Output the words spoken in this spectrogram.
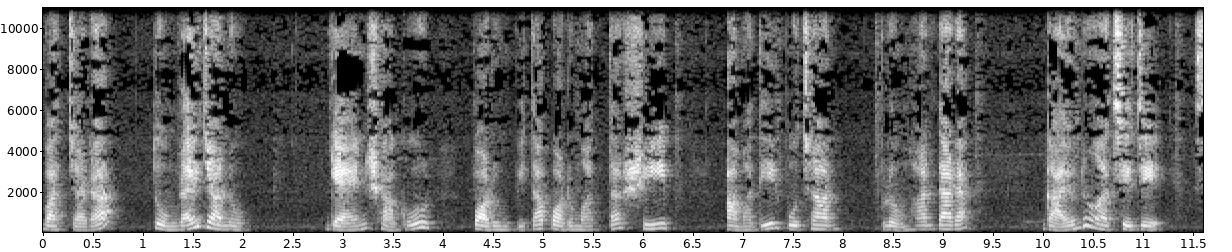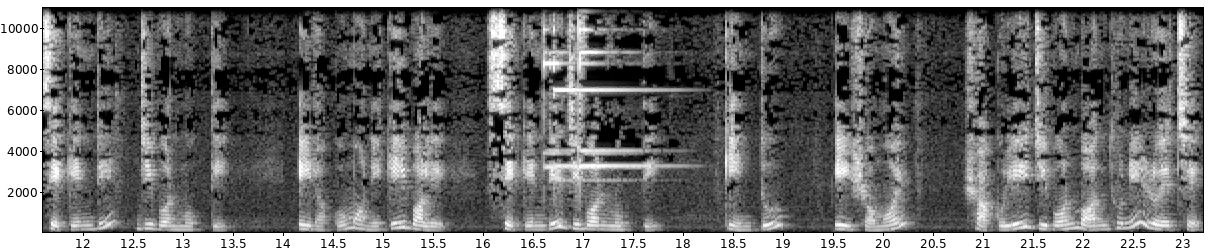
বাচ্চারা, তোমরাই জানো। জ্ঞান, সাগর পরমপিতা পরমাত্মা, শিব, আমাদের বোঝান, ব্রহ্মার দ্বারা। গায়নও আছে যে, সেকেন্ডে জীবন মুক্তি। এই রকম অনেকেই বলে, সেকেন্ডে জীবন মুক্তি। কিন্তু এই সময় সকলেই জীবন বন্ধনে রয়েছে,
